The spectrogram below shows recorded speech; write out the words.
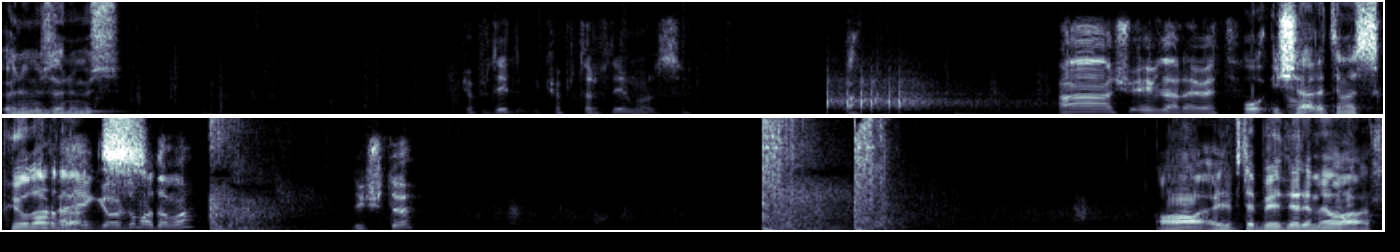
önümüz önümüz. Köprü değil, köprü tarafı değil mi orası? Bak. Ha şu evler evet. O işaretime sıkıyorlar da. Ay, gördüm adamı. Düştü. Aa herifte BDRM var.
